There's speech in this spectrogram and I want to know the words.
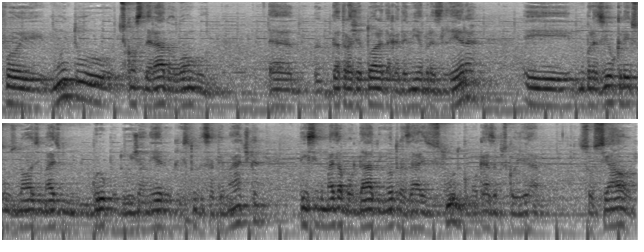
foi muito desconsiderado ao longo é, da trajetória da academia brasileira. E no Brasil, creio que somos nós e mais um grupo do Rio de Janeiro que estuda essa temática. Tem sido mais abordado em outras áreas de estudo, como a Casa Psicologia Social,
